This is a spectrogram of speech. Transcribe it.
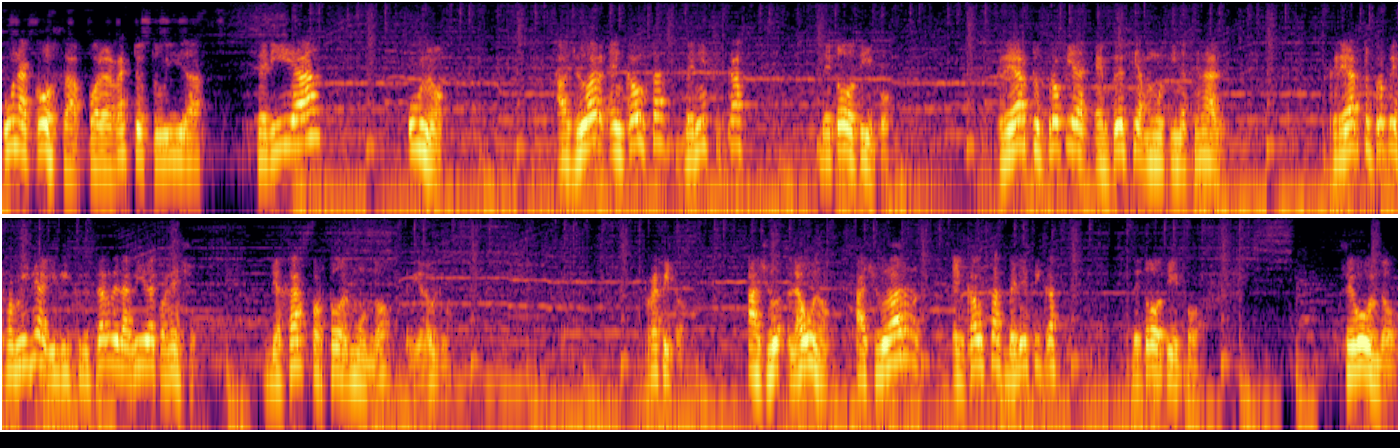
una cosa por el resto de tu vida, sería uno, ayudar en causas benéficas de todo tipo, crear tu propia empresa multinacional, crear tu propia familia y disfrutar de la vida con ellos. Viajar por todo el mundo sería la última. Repito, la 1. Ayudar en causas benéficas de todo tipo. Segundo,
